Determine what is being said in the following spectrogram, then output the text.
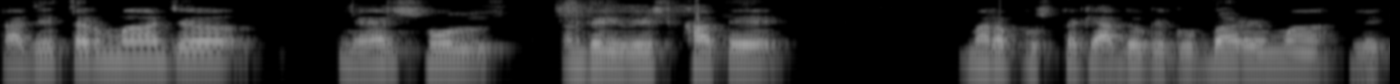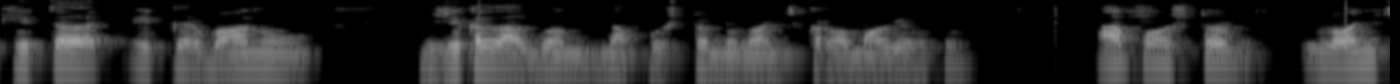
તાજેતરમાં જ મેર હોલ અંધેરી વેસ્ટ ખાતે મારા પુસ્તક યાદો કે ગુબ્બારેમાં લેખિત એક ગરબાનું મ્યુઝિકલ આલ્બમના પોસ્ટરનું લોન્ચ કરવામાં આવ્યું હતું. આ પોસ્ટર લોન્ચ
